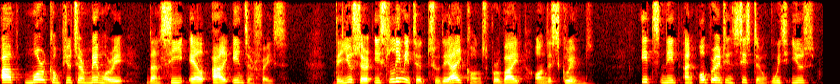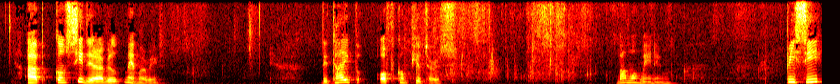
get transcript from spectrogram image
up more computer memory than CLI interface. The user is limited to the icons provided on the screen. It needs an operating system which uses up considerable memory. The type of computers. Vamos menem. PC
